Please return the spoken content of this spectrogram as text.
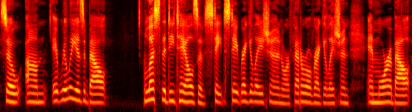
So um, it really is about less the details of state to state regulation or federal regulation and more about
